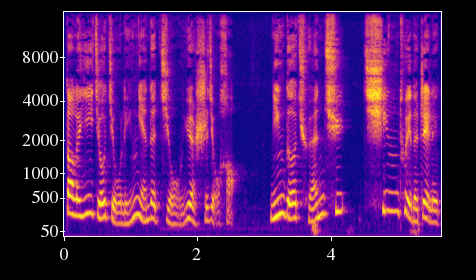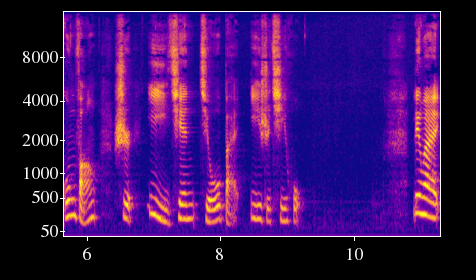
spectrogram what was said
到了一九九零年的九月十九号，宁德全区清退的这类公房是一千九百一十七户。另外，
